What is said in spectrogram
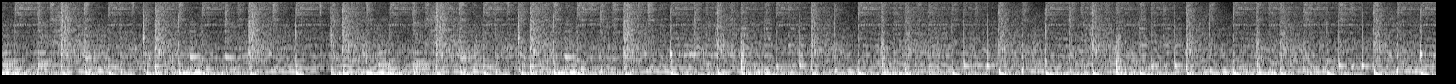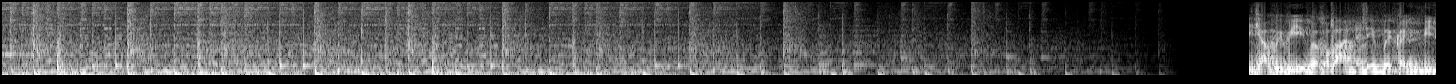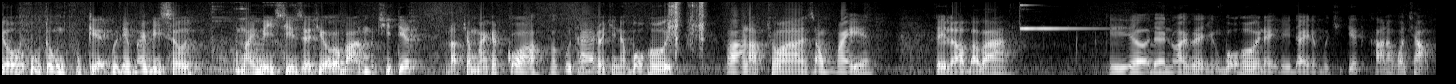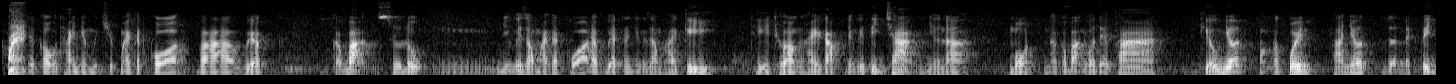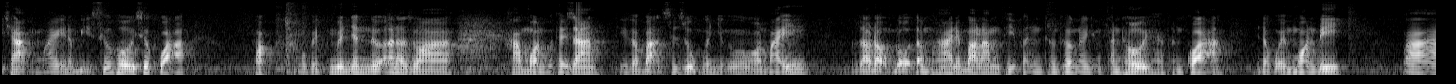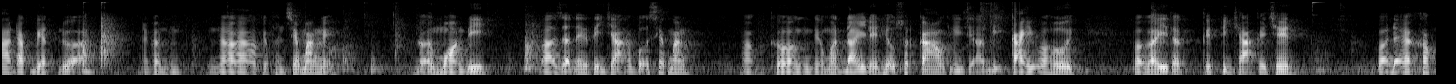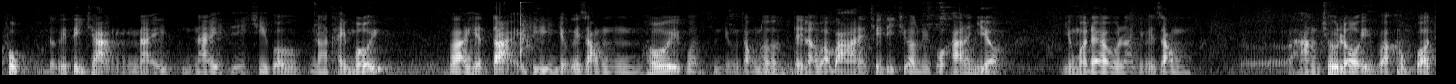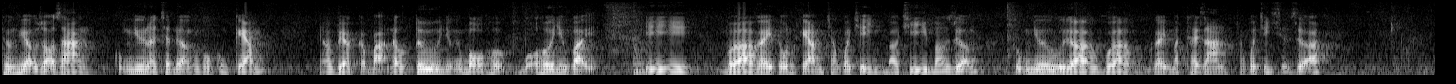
Thank chào quý vị và các bạn đã đến với kênh video phụ tùng phụ kiện của điện máy Bình Sơn. Hôm nay mình xin giới thiệu các bạn một chi tiết lắp trong máy cắt cỏ và cụ thể đó chính là bộ hơi và lắp cho dòng máy TL33 thì ờ, để nói về những bộ hơi này thì đây là một chi tiết khá là quan trọng để cấu thành nên một chiếc máy cắt cỏ và việc các bạn sử dụng những cái dòng máy cắt cỏ, đặc biệt là những cái dòng hai kỳ thì thường hay gặp những cái tình trạng như là một là các bạn có thể pha thiếu nhớt hoặc là quên, pha nhớt dẫn đến tình trạng máy là bị xước hơi, xước quả. Hoặc một cái nguyên nhân nữa là do hao mòn của thời gian. Thì các bạn sử dụng những con máy dao động độ tầm 2 đến 3 năm thì phần thường thường là những phần hơi hay phần quả thì nó cũng bị mòn đi. Và đặc biệt nữa là cần, là cái phần xếp măng này, nó mòn đi và dẫn đến tình trạng là vỡ xếp măng. Mà thường nếu mà đẩy lên hiệu suất cao thì sẽ bị cày vào hơi và gây ra cái tình trạng kể trên và để khắc phục những cái tình trạng này này thì chỉ có là thay mới. Và hiện tại thì những cái dòng hơi của những dòng TL33 này trên thị trường thì có khá là nhiều. Nhưng mà đều là những cái dòng ờ, hàng trôi lối và không có thương hiệu rõ ràng cũng như là chất lượng vô cùng kém. À, việc các bạn đầu tư những cái bộ bộ hơi như vậy thì vừa gây tốn kém trong quá trình bảo trì bảo dưỡng cũng như vừa vừa gây mất thời gian trong quá trình sửa chữa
